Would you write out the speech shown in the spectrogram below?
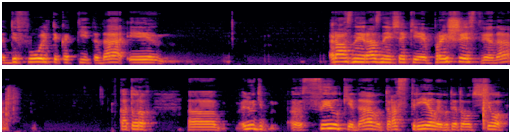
дефольты какие-то, да, и разные-разные всякие происшествия, да, в которых э, люди, э, ссылки, да, вот расстрелы, вот это вот все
